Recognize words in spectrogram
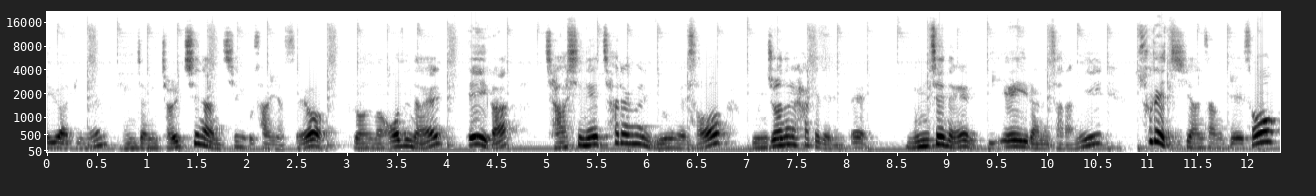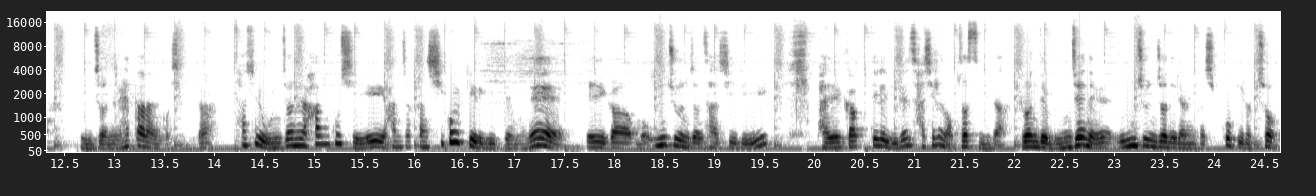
A와 B는 굉장히 절친한 친구 사이였어요. 그러나 어느 날 A가 자신의 차량을 이용해서 운전을 하게 되는데 문제는 이 A라는 사람이 술에 취한 상태에서 운전을 했다는 것입니다. 사실 운전을 한 곳이 한적한 시골길이기 때문에 A가 뭐 음주운전 사실이 발각될 일은 사실은 없었습니다. 그런데 문제는 음주운전이라는 것이 꼭 이렇죠.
